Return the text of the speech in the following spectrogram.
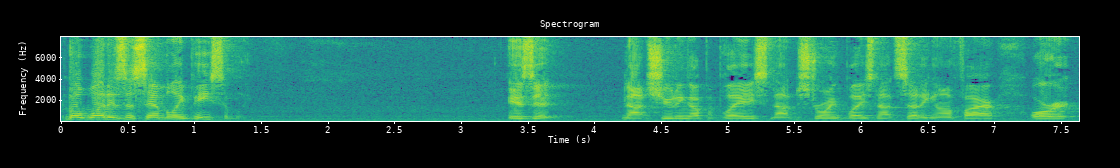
But what is assembling peaceably? Is it not shooting up a place, not destroying a place, not setting it on fire? Or,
